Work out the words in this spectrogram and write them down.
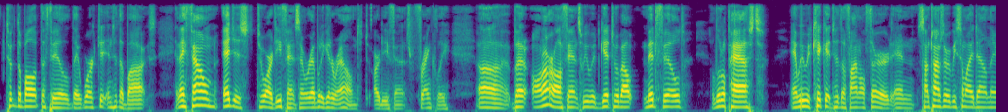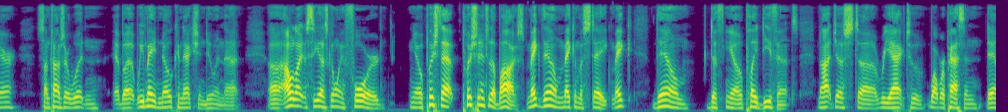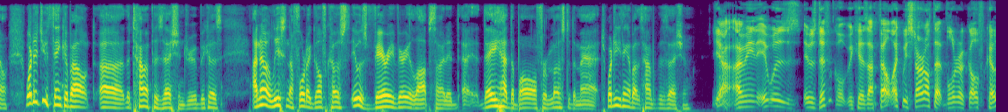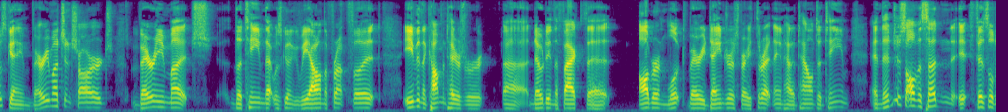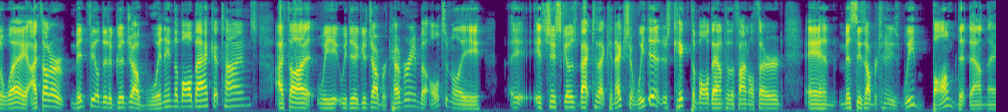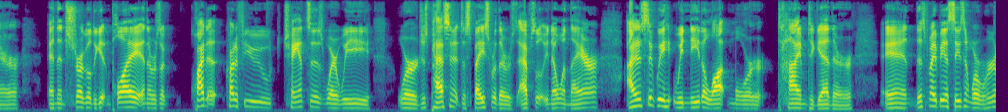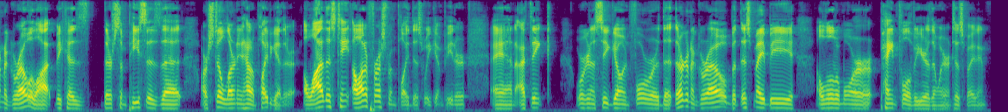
took the ball up the field, they worked it into the box, and they found edges to our defense and were able to get around our defense, frankly. Uh, but on our offense, we would get to about midfield, a little past, and we would kick it to the final third. And sometimes there would be somebody down there, sometimes there wouldn't. But we made no connection doing that. Uh, I would like to see us going forward, you know, push that, push it into the box, make them make a mistake, make them, def, you know, play defense, not just uh, react to what we're passing down. What did you think about uh, the time of possession, Drew? Because I know at least in the Florida Gulf Coast, it was very, very lopsided. Uh, they had the ball for most of the match. What do you think about the time of possession? Yeah, I mean it was it was difficult because I felt like we started off that Florida Gulf Coast game very much in charge, very much the team that was going to be out on the front foot. Even the commentators were uh, noting the fact that Auburn looked very dangerous, very threatening, had a talented team, and then just all of a sudden it fizzled away. I thought our midfield did a good job winning the ball back at times. I thought we we did a good job recovering, but ultimately it, it just goes back to that connection. We didn't just kick the ball down to the final third and miss these opportunities. We bombed it down there and then struggled to get in play. And there was a quite a quite a few chances where we were just passing it to space where there was absolutely no one there. I just think we we need a lot more time together. And this may be a season where we're going to grow a lot because there's some pieces that are still learning how to play together. A lot of this team, a lot of freshmen played this weekend, Peter, and I think we're going to see going forward that they're going to grow, but this may be a little more painful of a year than we were anticipating.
